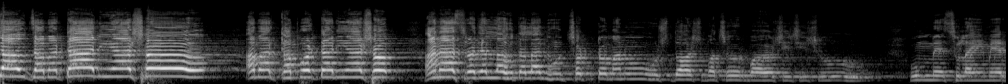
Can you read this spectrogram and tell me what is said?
যাও জামাটা নিয়ে আসো, আমার কাপড়টা নিয়ে আসো। আনাস রাজাল্লাহ তালানহু ছোট্ট মানুষ, দশ বছর বয়সী শিশু। উম্মে সুলাইমের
